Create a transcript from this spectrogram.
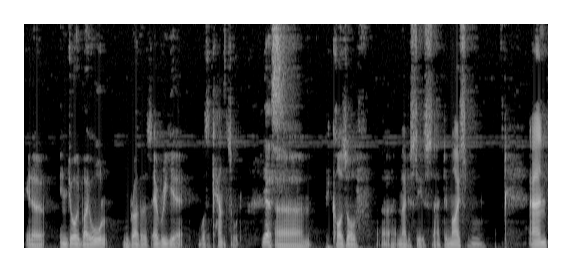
you know enjoyed by all brothers every year, was cancelled Yes. um, because of uh, Majesty's uh, demise. And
